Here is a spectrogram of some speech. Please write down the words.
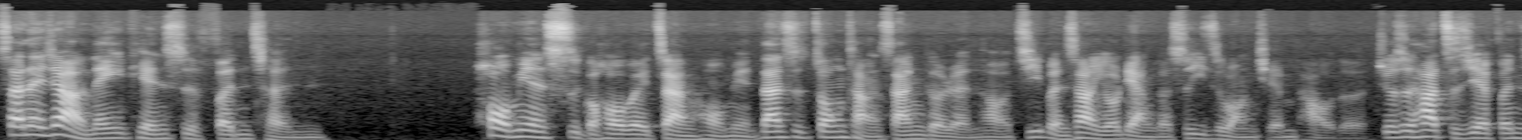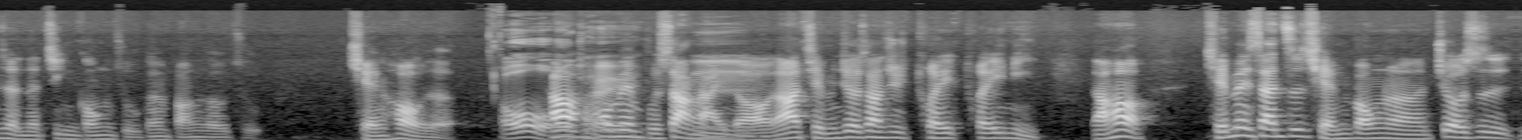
三内加尔那一天是分成后面四个后卫站后面，但是中场三个人哈，基本上有两个是一直往前跑的，就是他直接分成了进攻组跟防守组前后的哦，他后面不上来的哦，然后前面就上去推推你，然后前面三支前锋呢就是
